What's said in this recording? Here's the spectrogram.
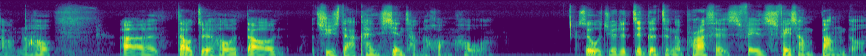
啊，然后呃到最后到去大家看现场的皇后啊，所以我觉得这个整个 process 非非常棒的哦。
